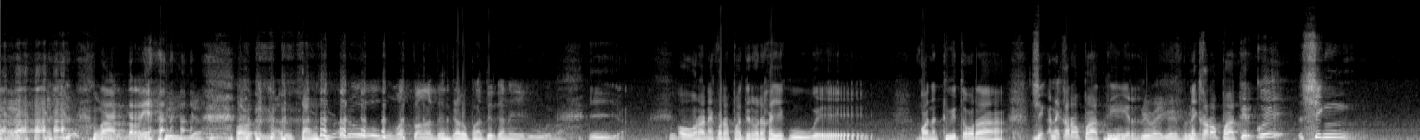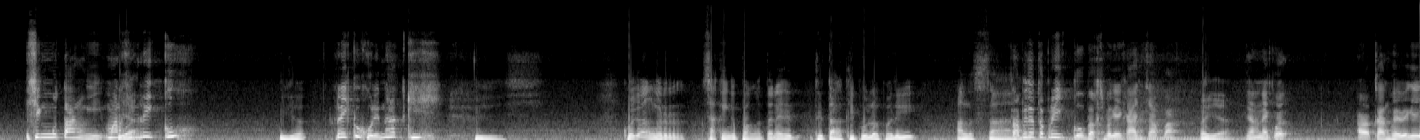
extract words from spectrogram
Barter ya. iya orang utang aduh mumet banget dan karo batir kan ya gue pak Iya. Oh, ora nek ora batir ora kaya gue. Kono duit ora. Sing nek karo batir, Priwe, priwe, priwe. nek karo batir kowe sing sing ngutangi malah Iya. sing rikuh. iya Rikuh golin nagih. Gue kan nger saking kebangetannya dit- ditagih bola bali alasan Tapi tetep rikuh bak sebagai kanca, Pak. oh iya Jangan nek eh, Kang Bewe ki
